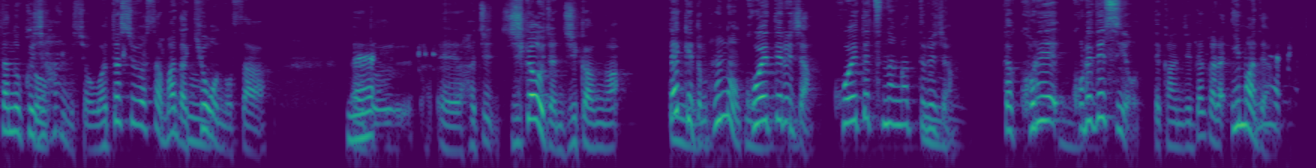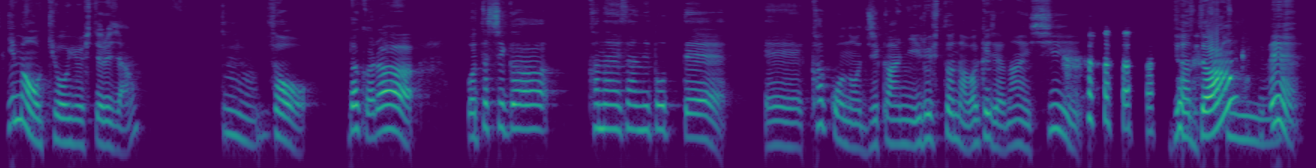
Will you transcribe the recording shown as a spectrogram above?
日の9時半でしょ？私はさまだ今日のさ、ねえっとえー8違うじゃん時間が。だけど、うん。ほんの超えてるじゃん。超えてつながってるじゃん。うん。だこれ、うん。これですよって感じ。だから今だ。よ、ね。今を共有してるじゃん。うん。そう。だから私がかなえさんにとって、えー過去の時間にいる人なわけじゃないし じゃだ？ん、うん。ね。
